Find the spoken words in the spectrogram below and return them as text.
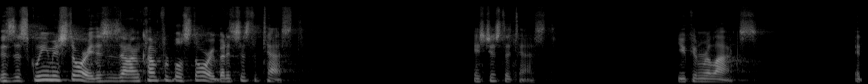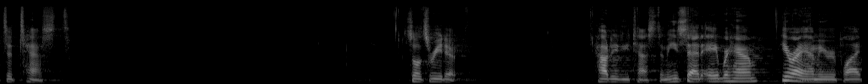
This is a squeamish story. This is an uncomfortable story, but it's just a test. It's just a test. You can relax. It's a test. So let's read it. How did he test him? He said, Abraham, here I am, he replied.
